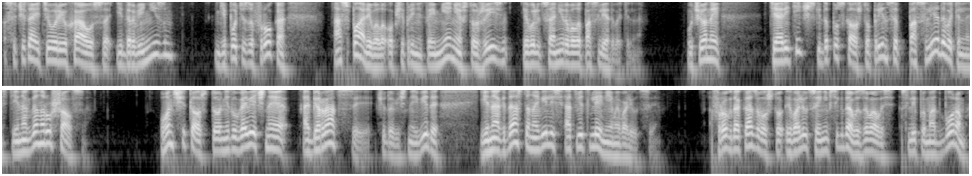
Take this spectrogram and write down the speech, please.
Сочетая теорию хаоса и дарвинизм, гипотеза Фрока оспаривала общепринятое мнение, что жизнь эволюционировала последовательно. Ученый теоретически допускал, что принцип последовательности иногда нарушался. Он считал, что недолговечные аберрации, чудовищные виды, иногда становились ответвлением эволюции. Фрог доказывал, что эволюция не всегда вызывалась слепым отбором,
